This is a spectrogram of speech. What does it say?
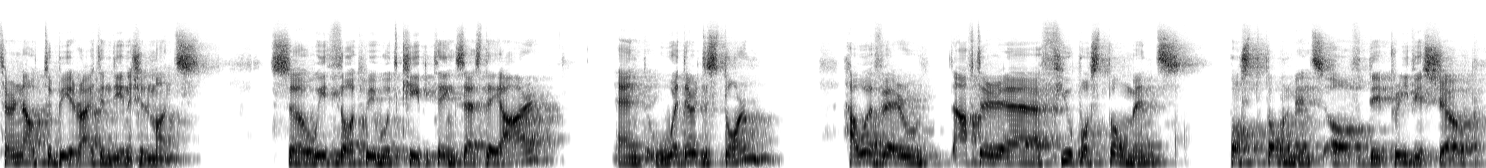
turn out to be right in the initial months. So we thought we would keep things as they are and weather the storm. However, after a few postponements, postponements of the previous show,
